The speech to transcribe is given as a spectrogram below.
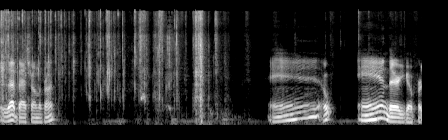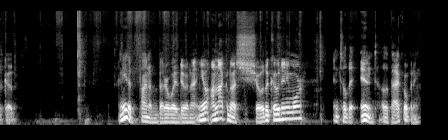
there's that bastard on the front. And oh, and there you go for the code. I need to find a better way of doing that. You know, I'm not gonna show the code anymore until the end of the pack opening.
